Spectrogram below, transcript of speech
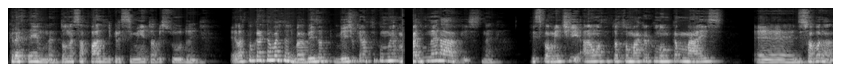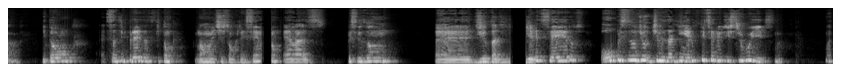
crescendo, né, estão nessa fase de crescimento absurdo, aí, elas estão crescendo bastante, mas eu vejo que elas ficam mais vulneráveis, né? Principalmente a uma situação macroeconômica mais é, desfavorável. Então, essas empresas que estão, normalmente estão crescendo, elas precisam é, de usar dinheiro terceiros ou precisam de utilizar dinheiro que seriam distribuídos. Né? Mas,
